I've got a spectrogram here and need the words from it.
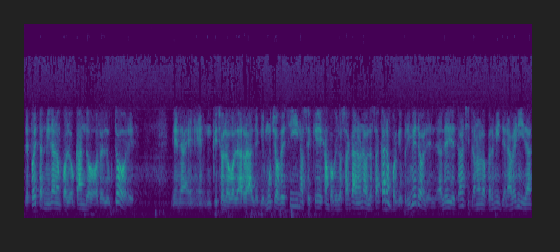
Después terminaron colocando reductores en, en, que yo lo la de que muchos vecinos se quejan porque lo sacaron. No, lo sacaron porque primero la ley de tránsito no lo permite en avenidas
